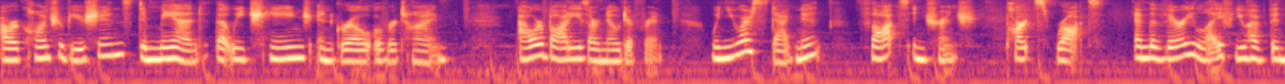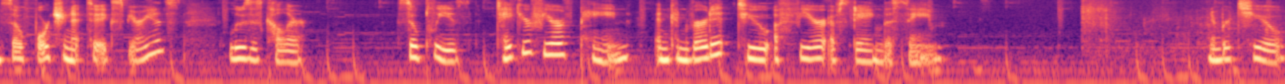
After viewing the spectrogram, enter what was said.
our contributions demand that we change and grow over time. Our bodies are no different. When you are stagnant, thoughts entrench, parts rot, and the very life you have been so fortunate to experience loses color. So please take your fear of pain and convert it to a fear of staying the same. Number two,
